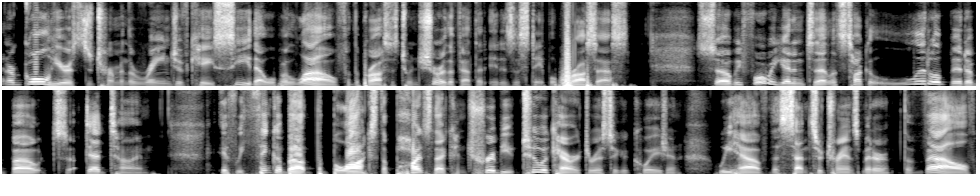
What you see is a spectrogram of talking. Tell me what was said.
And our goal here is to determine the range of Kc that will allow for the process to ensure the fact that it is a stable process. So before we get into that, let's talk a little bit about dead time if we think about the blocks, the parts that contribute to a characteristic equation, we have the sensor transmitter, the valve,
